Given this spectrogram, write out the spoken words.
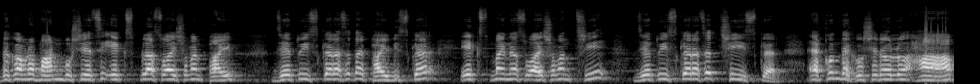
দেখো, আমরা মান বসিয়েছি এক্স প্লাস ওয়াই সমান ফাইভ যেহেতু স্কোয়ার আছে, তাই five square x minus y সমান থ্রি যেহেতু স্কোয়ার আছে থ্রি স্কোয়ার এখন দেখো, সেটা হলো half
